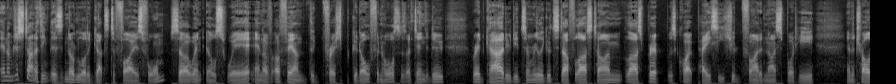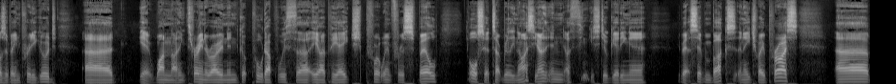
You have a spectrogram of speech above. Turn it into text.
and I'm just starting to think there's not a lot of guts to Fire's form, so I went elsewhere, and I've, I've found the fresh Godolphin horse, as I tend to do. Red Card, who did some really good stuff last time, last prep, was quite pacey, should find a nice spot here, and the trials have been pretty good. Uh, yeah, won, I think, three in a row, and then got pulled up with uh, EIPH before it went for a spell all sets up really nice, you know, and I think you're still getting uh, about seven bucks an each way price. Uh,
